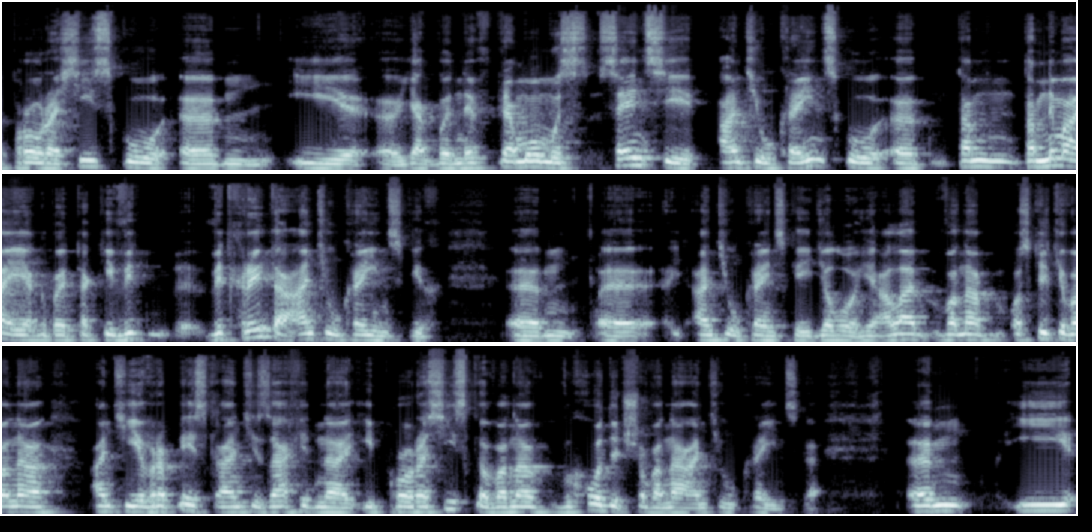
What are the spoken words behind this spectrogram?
проросійську ем, і е, якби не в прямому сенсі антиукраїнську. Е, Там там немає якби такі від, відкрита антиукраїнських ем, е, антиукраїнської ідеології, але вона, оскільки вона антиєвропейська, антизахідна і проросійська, вона виходить, що вона антиукраїнська. Ем, І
